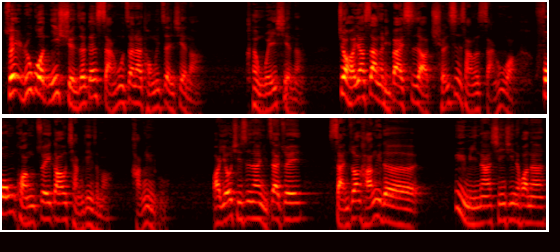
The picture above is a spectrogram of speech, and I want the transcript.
所以如果你选择跟散户站在同一阵线啊。很危险呐，就好像上个礼拜四啊，全市场的散户啊疯狂追高抢进什么航运股啊，尤其是呢你在追散装航运的域名啊、新兴的话呢，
